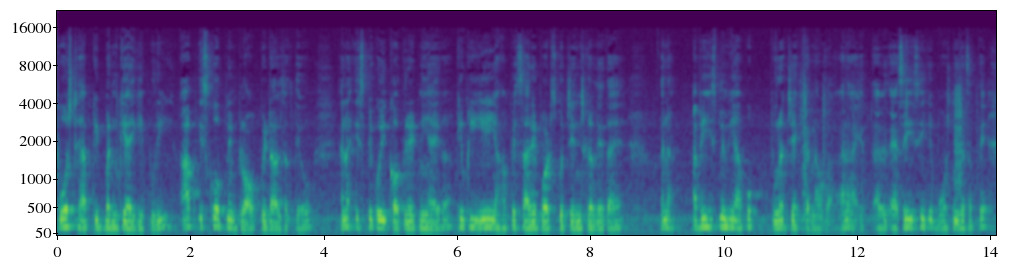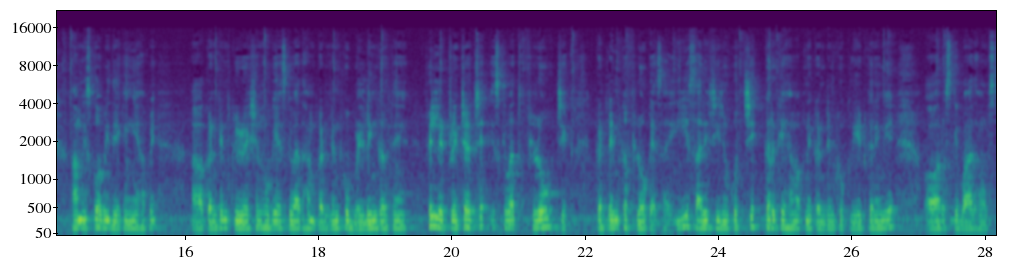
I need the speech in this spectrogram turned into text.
पोस्ट है आपकी बन के आएगी पूरी, आप इसको अपने ब्लॉग पे डाल सकते हो, है ना? इस पर कोई कॉपीराइट नहीं आएगा, क्योंकि ये यहाँ पे सारे वर्ड्स को चेंज कर देता है है ना? अभी इसमें भी आपको पूरा चेक करना होगा, है ना? ऐसे ही इसी के पोस्ट नहीं कर सकते। हम इसको अभी देखेंगे यहाँ पे कंटेंट क्रिएशन हो गया, इसके बाद हम कंटेंट को बिल्डिंग करते हैं, फिर लिटरेचर चेक इसके बाद फ्लो चेक कंटेंट का फ्लो कैसा है? ये सारी चीज़ों को चेक करके हम अपने कंटेंट को क्रिएट करेंगे और उसके बाद हम उस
